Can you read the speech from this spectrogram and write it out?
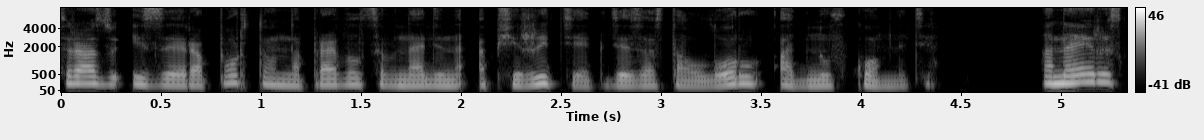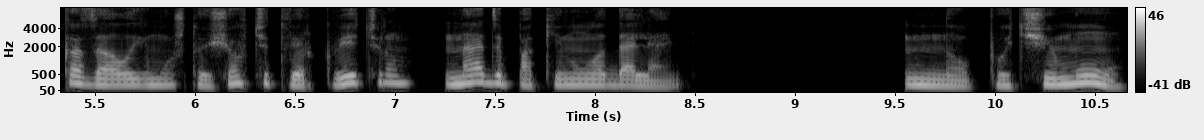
Сразу из аэропорта он направился в Надино общежитие, где застал Лору одну в комнате. Она и рассказала ему, что еще в четверг вечером Надя покинула Далянь. «Но почему?»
